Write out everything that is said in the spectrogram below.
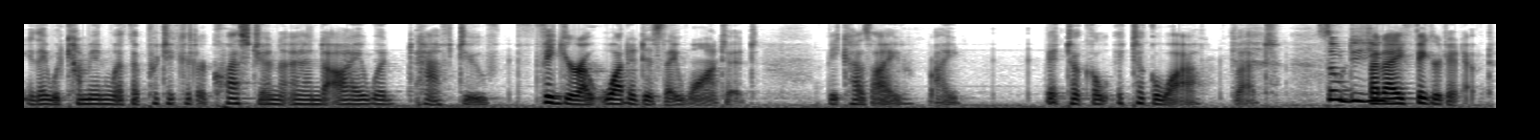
they would come in with a particular question, and I would have to figure out what it is they wanted because I, I it took a, it took a while, but so did you? but I figured it out.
